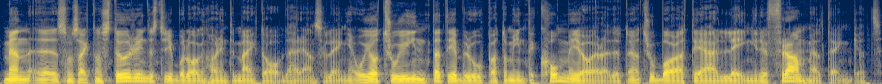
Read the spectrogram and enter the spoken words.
Men eh, som sagt, de större industribolagen har inte märkt av det här än så länge. Och jag tror ju inte att det beror på att de inte kommer göra det, utan jag tror bara att det är längre fram helt enkelt.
